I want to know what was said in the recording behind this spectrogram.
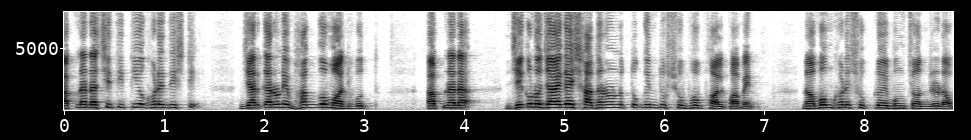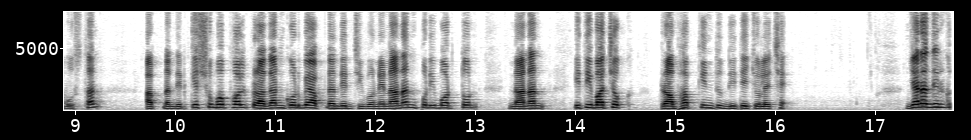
আপনার রাশি তৃতীয় ঘরে দৃষ্টি, যার কারণে ভাগ্য মজবুত। আপনারা যে কোনো জায়গায় সাধারণত কিন্তু শুভ ফল পাবেন। নবম ঘরে শুক্র এবং চন্দ্রের অবস্থান আপনাদেরকে শুভ ফল প্রদান করবে। আপনাদের জীবনে নানান পরিবর্তন, নানান ইতিবাচক প্রভাব কিন্তু দিতে চলেছে। যারা দীর্ঘ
